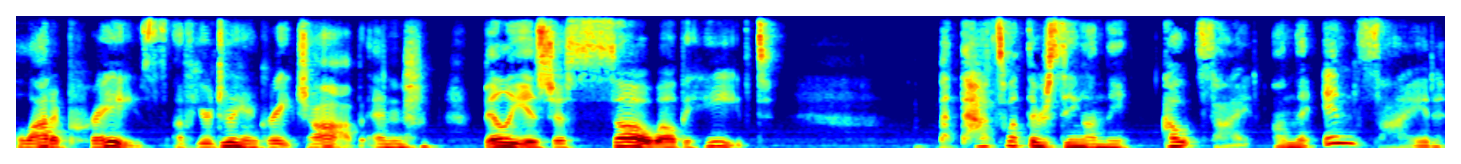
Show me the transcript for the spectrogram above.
a lot of praise of you're doing a great job and Billy is just so well behaved. But that's what they're seeing on the outside. On the inside,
